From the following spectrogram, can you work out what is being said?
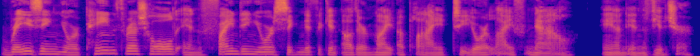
raising your pain threshold and finding your significant other might apply to your life now and in the future.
